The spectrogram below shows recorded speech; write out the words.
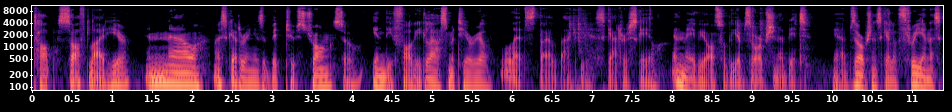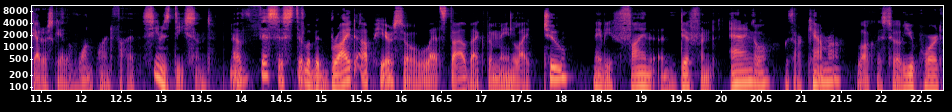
top soft light here. And now my scattering is a bit too strong, so in the foggy glass material, let's dial back the scatter scale, and maybe also the absorption a bit. Yeah, absorption scale of 3 and a scatter scale of 1.5. Seems decent. Now this is still a bit bright up here, so let's dial back the main light 2. Maybe find a different angle with our camera, lock this to a viewport,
